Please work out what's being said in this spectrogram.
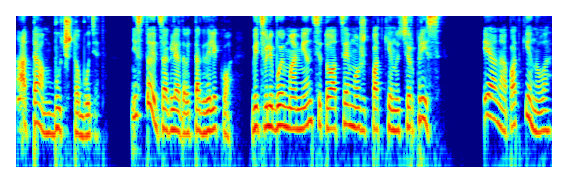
А там будь что будет. Не стоит заглядывать так далеко, ведь в любой момент ситуация может подкинуть сюрприз. И она подкинула.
